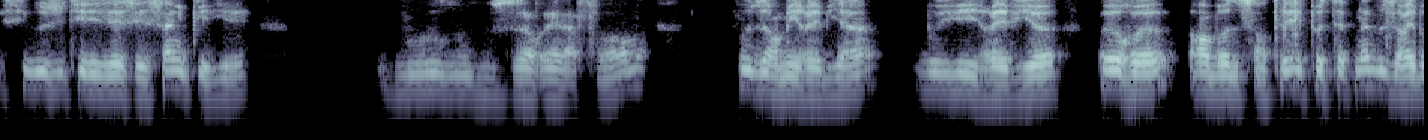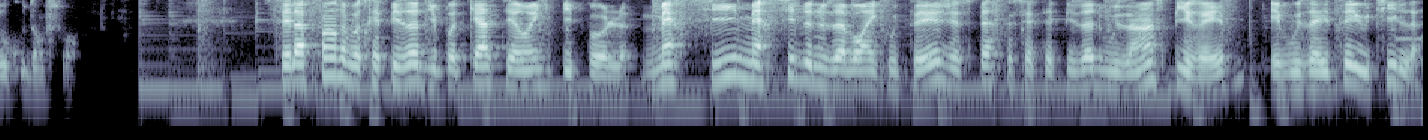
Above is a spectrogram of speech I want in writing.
Si vous utilisez ces cinq piliers, vous aurez la forme, vous dormirez bien, vous vivrez vieux, heureux, en bonne santé, et peut-être même vous aurez beaucoup d'enfants. C'est la fin de votre épisode du podcast Heroic People. Merci, merci de nous avoir écoutés. J'espère que cet épisode vous a inspiré et vous a été utile.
